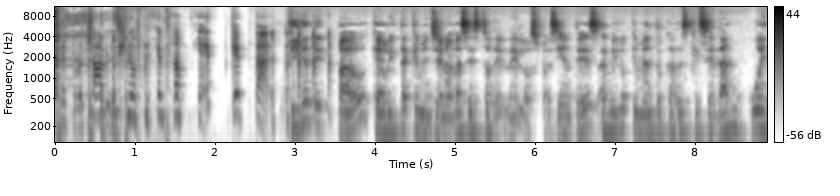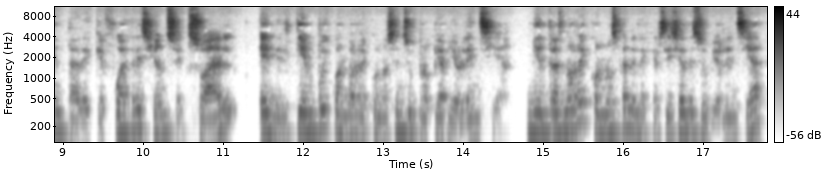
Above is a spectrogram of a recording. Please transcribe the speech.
reprochable, sino porque también ¿Qué tal? Fíjate, Pau, que ahorita que mencionabas esto de, de, los pacientes, a mí lo que me han tocado es que se dan cuenta de que fue agresión sexual en el tiempo y cuando reconocen su propia violencia. Mientras no reconozcan el ejercicio de su violencia,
